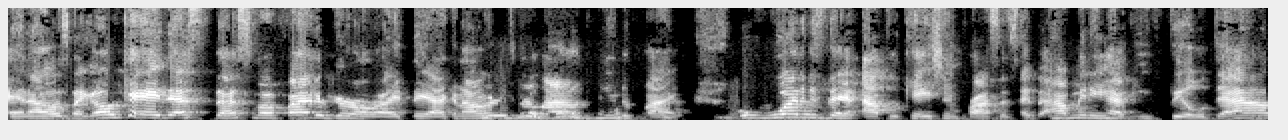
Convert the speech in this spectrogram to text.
and I was like, okay, that's that's my fighter girl right there. I can always rely on you to fight. But what is that application process? How many have you filled out?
